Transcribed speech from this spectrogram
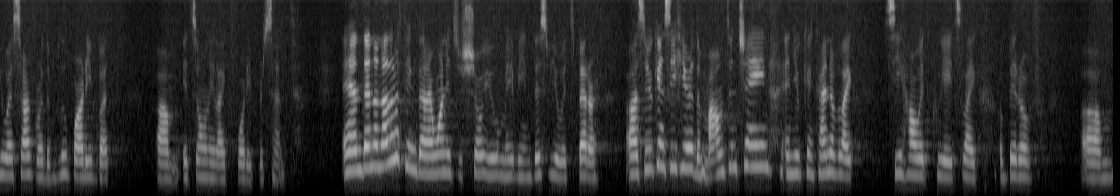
USR, for the blue party, but um, it's only like 40%. And then another thing that I wanted to show you, maybe in this view it's better. Uh, so you can see here the mountain chain, and you can kind of like see how it creates like a bit of, um,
